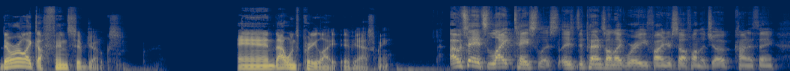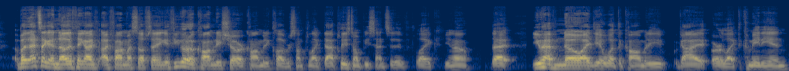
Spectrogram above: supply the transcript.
There are like offensive jokes, and that one's pretty light, if you ask me. I would say it's light tasteless. It depends on like where you find yourself on the joke kind of thing. But that's like another thing I, I find myself saying. If you go to a comedy show or comedy club or something like that, please don't be sensitive. Like you know that you have no idea what the comedy guy or like the comedian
